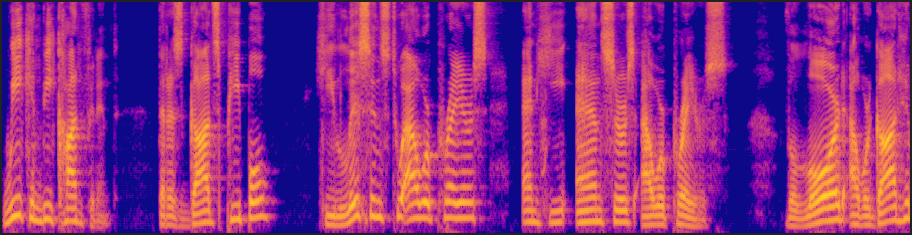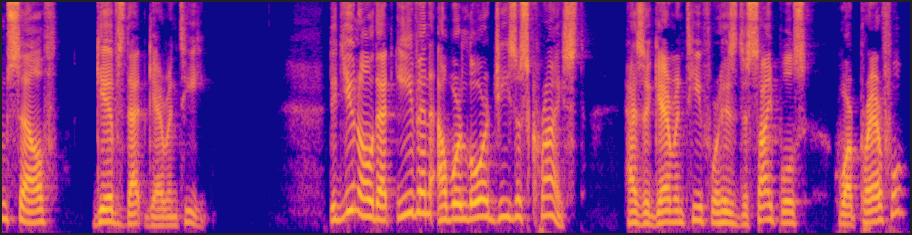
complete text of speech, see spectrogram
we can be confident that as God's people, he listens to our prayers and he answers our prayers. The Lord, our God Himself, gives that guarantee. Did you know that even our Lord Jesus Christ has a guarantee for his disciples who are prayerful?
